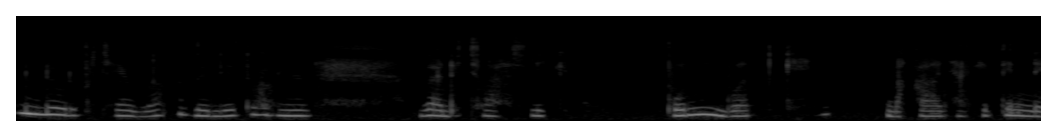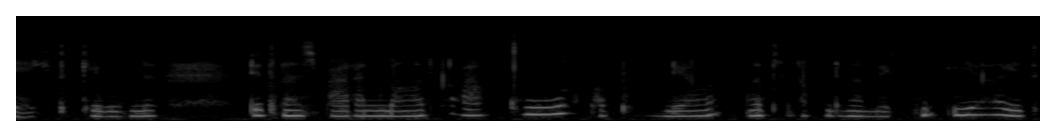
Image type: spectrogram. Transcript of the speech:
bener udah percaya banget dan dia tuh bener gak ada celah sedikit pun buat kayak bakal nyakitin deh gitu. Kayak bener dia transparan banget ke aku apa pun dia ngetrit aku dengan baik pun iya gitu.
